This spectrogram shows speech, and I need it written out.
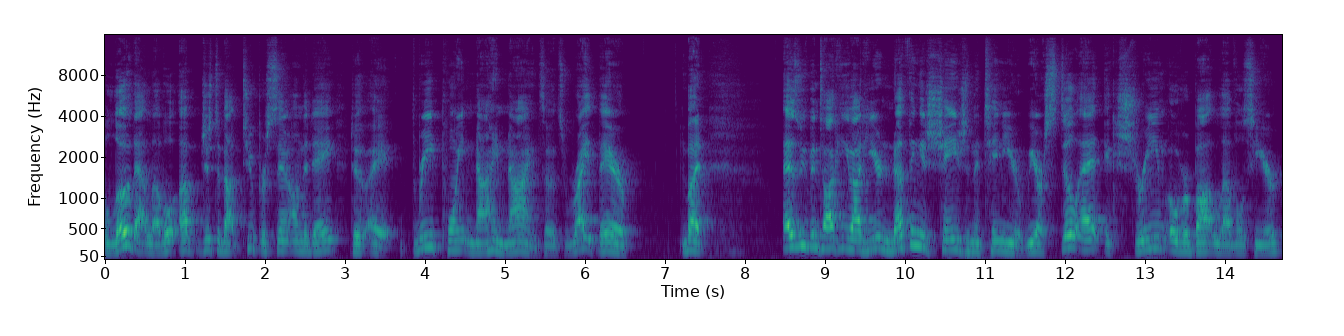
below that level, up just about 2% on the day to a 3.99. So it's right there. But as we've been talking about here, nothing has changed in the 10 year. We are still at extreme overbought levels here.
